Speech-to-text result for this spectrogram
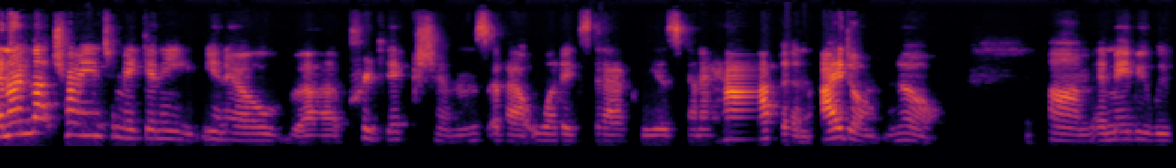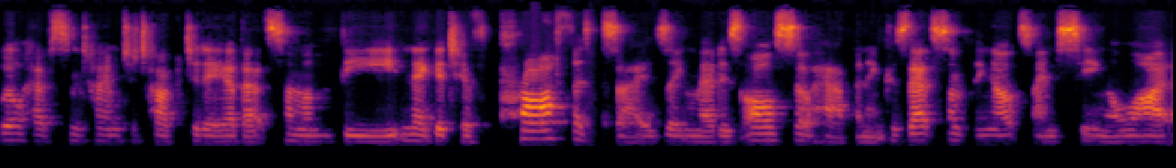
And I'm not trying to make any, you know, uh, predictions about what exactly is going to happen. I don't know. Um, and maybe we will have some time to talk today about some of the negative prophesizing that is also happening, because that's something else I'm seeing a lot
